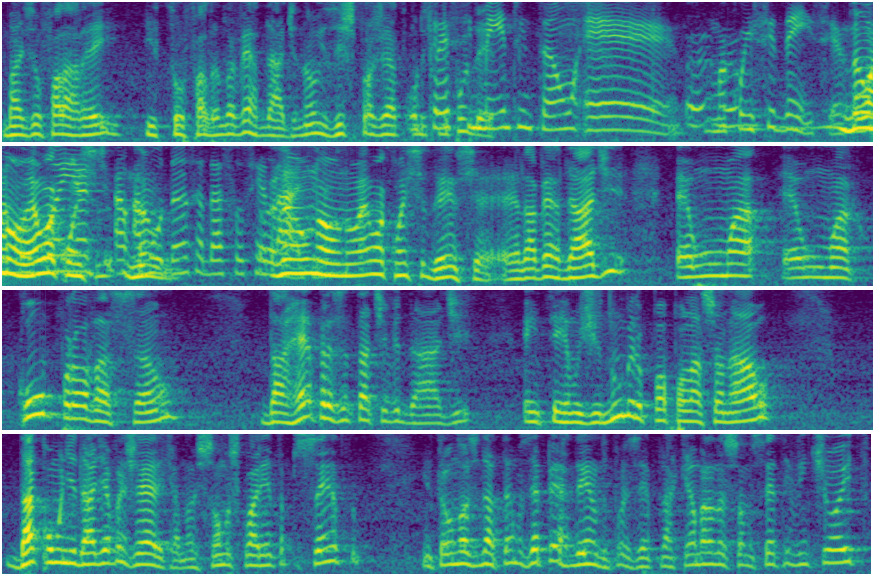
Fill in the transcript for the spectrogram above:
mas eu falarei e estou falando a verdade. Não existe projeto político O crescimento, então, é uma coincidência? Não, não é uma coincidência. A, a mudança da sociedade? Não, não, não é uma coincidência. É, na verdade, é uma, é uma comprovação da representatividade em termos de número populacional da comunidade evangélica. Nós somos 40%, então nós ainda estamos é perdendo. Por exemplo, na Câmara nós somos 128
